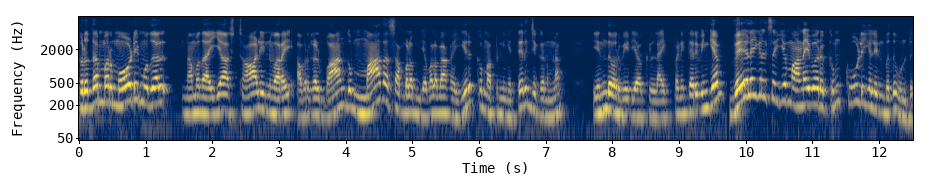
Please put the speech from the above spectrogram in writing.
பிரதமர் மோடி முதல் நமது ஐயா ஸ்டாலின் வரை அவர்கள் வாங்கும் மாத சம்பளம் எவ்வளவாக இருக்கும் அப்படின்னு நீங்க தெரிஞ்சுக்கணும்னா இந்த ஒரு வீடியோவுக்கு லைக் பண்ணி தருவீங்க. வேலைகள் செய்யும் அனைவருக்கும் கூலிகள் என்பது உண்டு.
